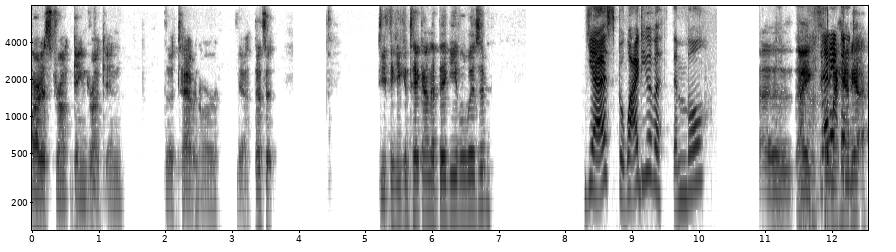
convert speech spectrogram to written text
artist drunk, getting drunk in the tavern. Or yeah, that's it. Do you think you can take on a big evil wizard? Yes, but why do you have a thimble? Uh, I That put my hand gonna behind,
